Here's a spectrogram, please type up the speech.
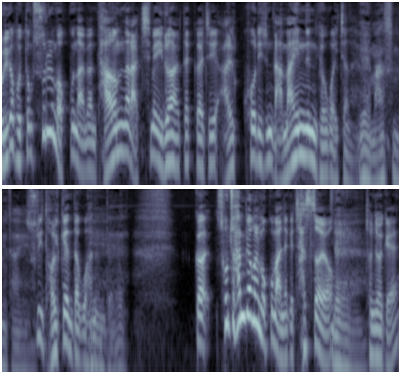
우리가 보통 술을 먹고 나면 다음 날 아침에 일어날 때까지 알코올이 좀 남아 있는 경우가 있잖아요. 예, 많습니다. 예. 술이 덜 깬다고 하는데. 예. 그러니까 소주 한 병을 먹고 만약에 잤어요. 네. 저녁에.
